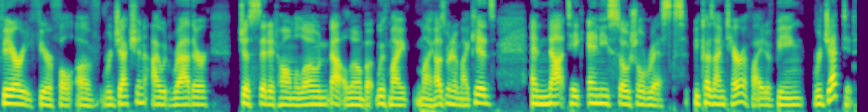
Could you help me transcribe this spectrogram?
very fearful of rejection. I would rather just sit at home alone, not alone, but with my my husband and my kids and not take any social risks because I'm terrified of being rejected.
